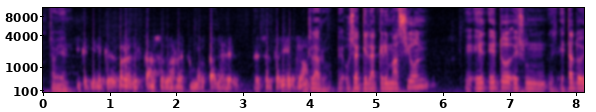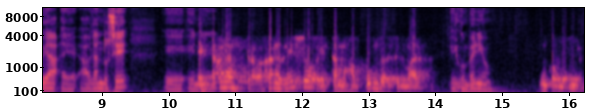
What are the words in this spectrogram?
Está bien. Y que tiene que ver con el descanso de los restos mortales del, ser querido, ¿no? Claro, eh, o sea que la cremación, eh, esto es un, está todavía hablándose. estamos trabajando en eso, estamos a punto de firmar. ¿El convenio? Un convenio.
